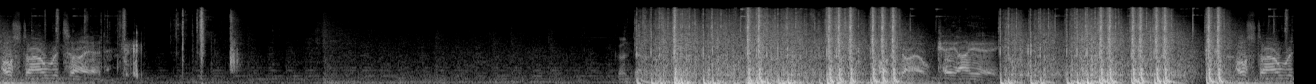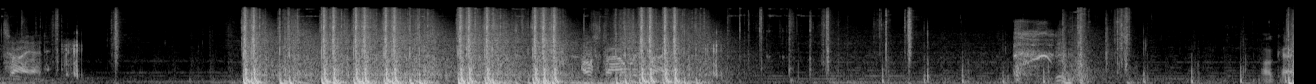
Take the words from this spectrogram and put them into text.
Hostile retired. Contact. Hostile KIA. Hostile retired. Hostile retired. okay.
